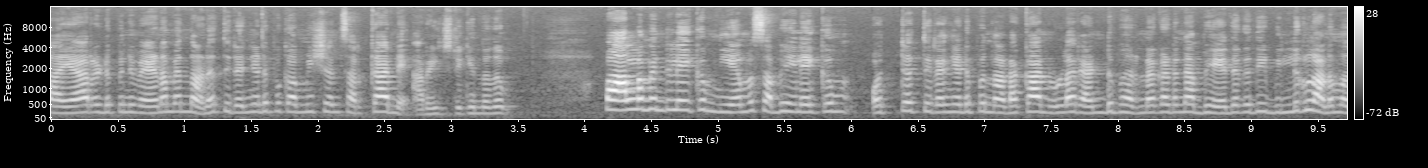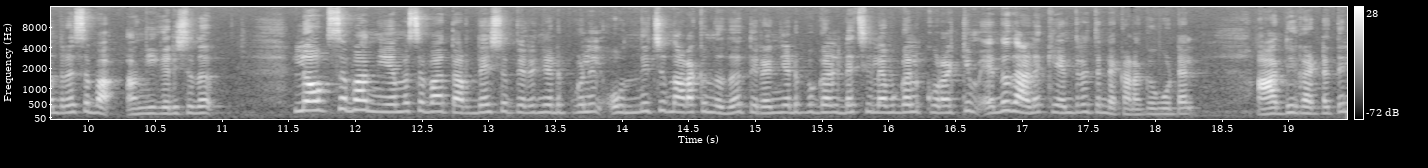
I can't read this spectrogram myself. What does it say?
തയ്യാറെടുപ്പിന് വേണമെന്നാണ് തിരഞ്ഞെടുപ്പ് കമ്മീഷൻ സർക്കാരിനെ അറിയിച്ചിരിക്കുന്നത്. പാർലമെന്റിലേക്കും നിയമസഭയിലേക്കും ഒറ്റ തിരഞ്ഞെടുപ്പ് നടക്കാനുള്ള രണ്ട് ഭരണഘടനാ ഭേദഗതി ബില്ലുകളാണ് മന്ത്രിസഭ അംഗീകരിച്ചത്. ലോക്സഭ നിയമസഭ തദ്ദേശ തിരഞ്ഞെടുപ്പുകളിൽ ഒന്നിച്ചു നടക്കുന്നത് തിരഞ്ഞെടുപ്പുകളുടെ ചിലവുകൾ കുറയ്ക്കും എന്നതാണ് കേന്ദ്രത്തിന്റെ കണക്കുകൂട്ടൽ. ആദ്യഘട്ടത്തിൽ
